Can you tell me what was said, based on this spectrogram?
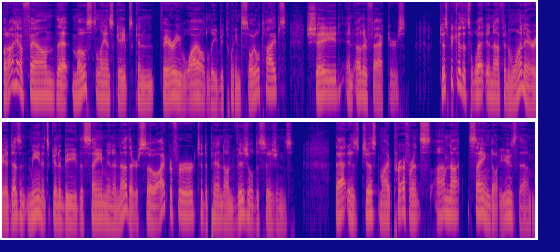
But I have found that most landscapes can vary wildly between soil types, shade, and other factors. Just because it's wet enough in one area doesn't mean it's going to be the same in another, so I prefer to depend on visual decisions. That is just my preference. I'm not saying don't use them.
